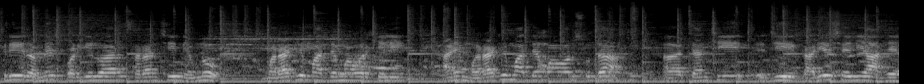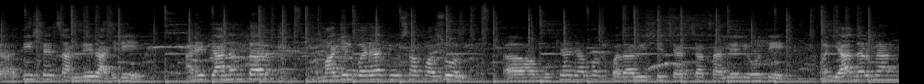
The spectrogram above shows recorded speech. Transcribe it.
श्री रमेश पडगिलवार सरांची नेमणूक मराठी माध्यमावर केली आणि मराठी माध्यमावर सुद्धा त्यांची जी कार्यशैली आहे अतिशय चांगली राहिली. आणि त्यानंतर मागील बऱ्याच दिवसापासून मुख्याध्यापक पदाविषयी चर्चा चाललेली होती. मग या दरम्यान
